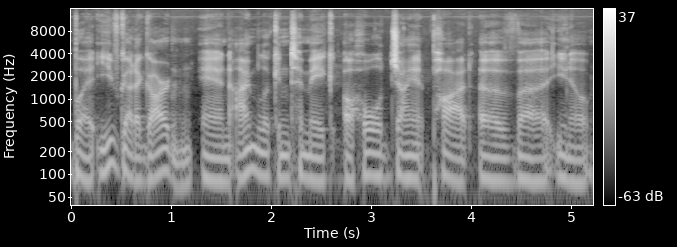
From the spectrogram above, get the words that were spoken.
But you've got a garden, and I'm looking to make a whole giant pot of, uh, you know,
